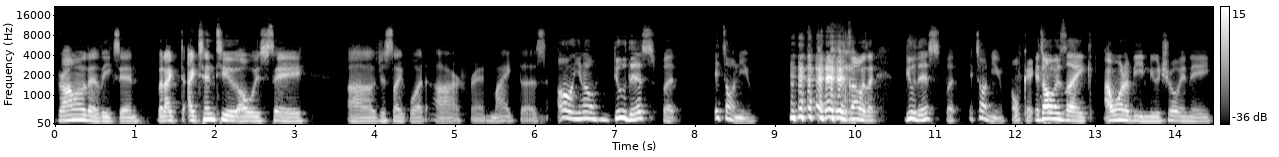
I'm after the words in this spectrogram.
drama that leaks in. But I I tend to always say, uh, just like what our friend Mike does. Oh, you know, do this, but it's on you. it's always like do this, but it's on you. Okay. It's always like I want to be neutral in a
